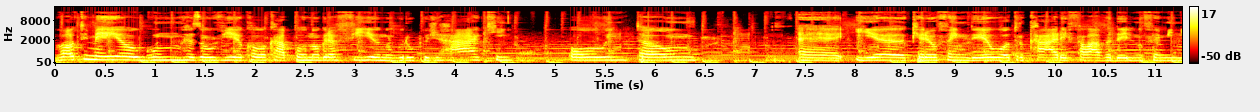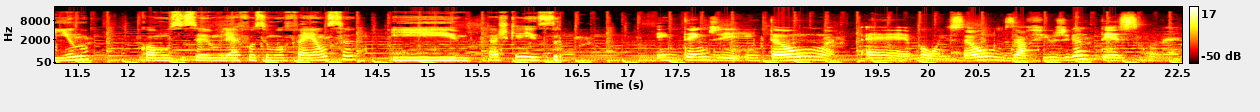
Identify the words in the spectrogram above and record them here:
Volta e meia algum resolvia colocar pornografia no grupo de hacking, ou então é, ia querer ofender o outro cara e falava dele no feminino, como se ser mulher fosse uma ofensa. E acho que é isso. Entendi. Então, é, bom, isso é um desafio gigantesco, né?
